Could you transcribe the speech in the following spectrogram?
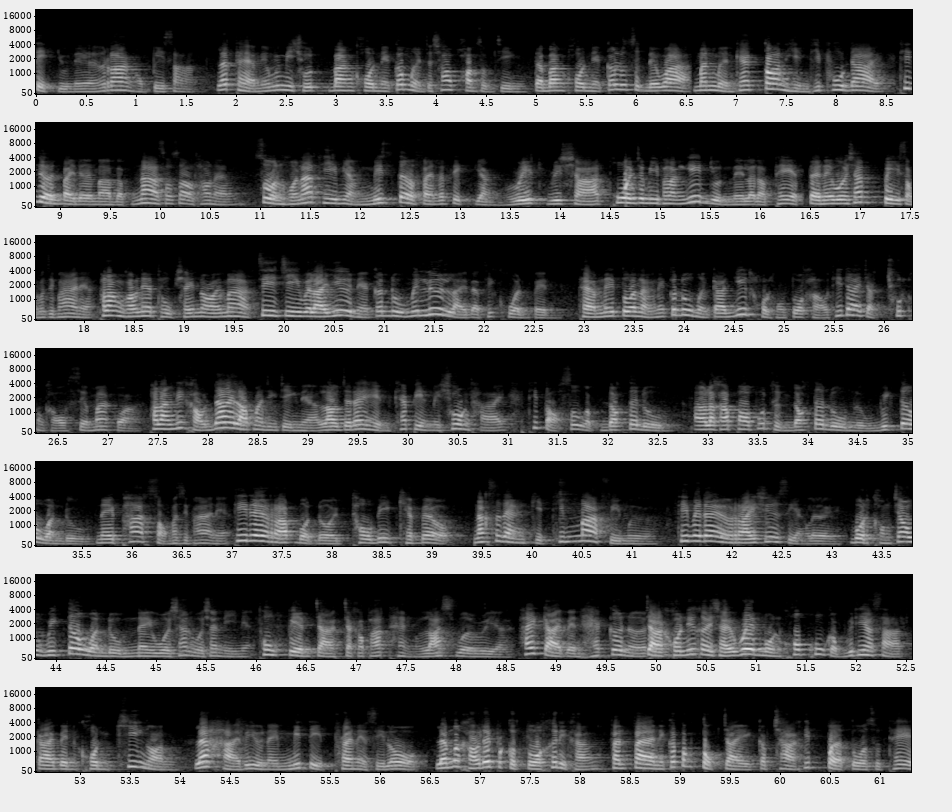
ติดอยู่ในร่างของปีศาจและแถมยังไม่มีชุด บางคนเนี่ยก็เหมือนจะชอบความสมจริง แต่บางคนเนี่ยก็รู้สึกได้ว่ามันเหมือนแค่ก้อนหินที่พูดได้ ที่เดินไปเดินมาแบบหน้าเศร้าๆเท่านั้น ส่วนหัวหน้าทีมอย่างมิสเตอร์แฟนตาติกอย่างริชริชาร์ดควรจะมีพลังยืดหยุ่นในระดับเทพ แต่ในเวอร์ชันปี 2015 เนี่ย พลังของเขาเนี่ยถูกใช้น้อยมาก CG เวลายืดเนี่ยก็ดูไม่ลื่นไหลแบบที่ควรเป็น ถมในตัวหนังเนี่ยก็ดูเหมือนการยืดหดของตัวเขาที่ได้จากชุดของเขาเสียมากกว่า พลังที่เขาได้รับมาจริงๆเนี่ยเราจะได้เห็นแค่เพียงในช่วงท้ายที่ต่อสู้กับด็อกเตอร์ดูมเอาละครับ พอพูดถึงด็อกเตอร์ดูมหรือวิกเตอร์วันดูมในภาค 2015 เนี่ยที่ได้รับบทโดยโทบี้เคเบลนักแสดงอังกฤษที่มากฝีมือ ที่ไม่ได้ไร้ชื่อเสียงเลย บทของเจ้าวิกเตอร์วันดูมในเวอร์ชันเวอร์ชันนี้เนี่ยถูกเปลี่ยนจากจักรพรรดิแห่งลัสเวอรีย ให้กลายเป็นแฮกเกอร์เนิร์ดจากคนที่เคยใช้เวทมนต์ควบคู่กับวิทยาศาสตร์ กลายเป็นคนขี้งอน และหายไปอยู่ในมิติ Planet Zero และเมื่อเขาได้ปรากฏตัวขึ้นอีกครั้ง แฟนๆเนี่ยก็ต้องตกใจกับฉากที่เปิดตัวสุดเท่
